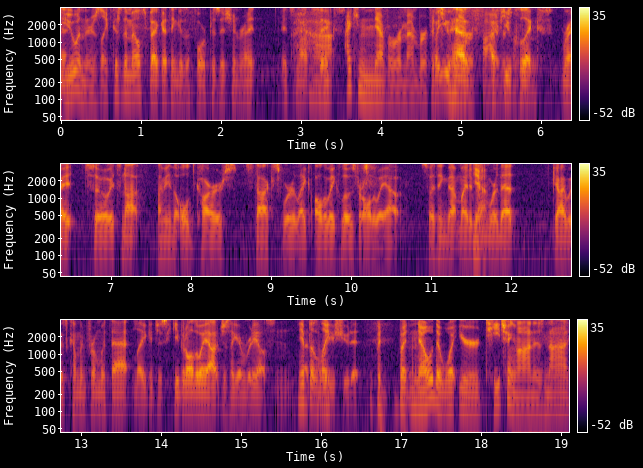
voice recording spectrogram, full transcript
to you, and there's like Because the mil spec, I think, is a four position, right? It's not uh, six. I can never remember if it's but you four have or five a few clicks, right? So it's not. I mean, the old cars stocks were like all the way closed or all the way out. So I think that might have Yeah. been where that guy was coming from with that. Like, it just keep it all the way out, just like everybody else, and Yeah, that's but way like you shoot it. But but know that what you're teaching on is not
